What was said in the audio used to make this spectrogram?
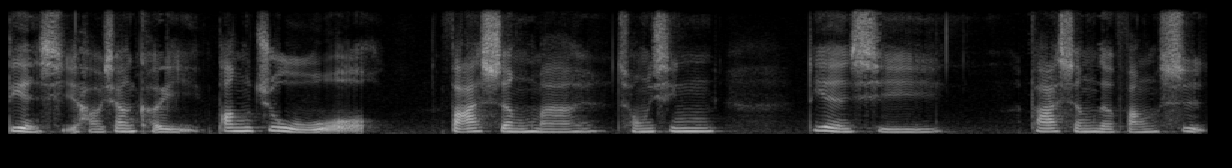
练习好像可以帮助我发声吗？重新练习发声的方式，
